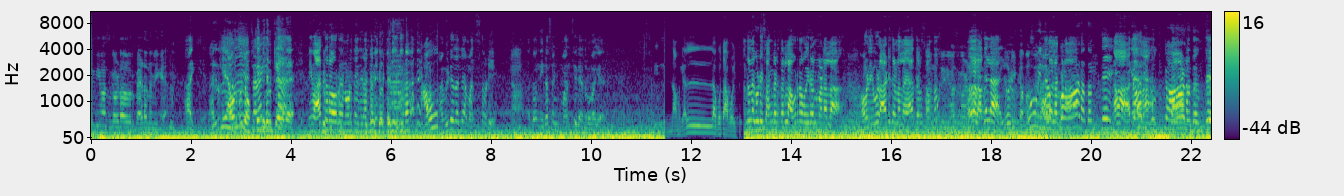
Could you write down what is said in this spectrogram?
ಶ್ರೀನಿವಾಸ್ ಗೌಡ ಅವ್ರು ಬೇಡ ನಮಗೆ. ಹಾಗೆ. ನನಗೆ ಅವ್ರ ಬಗ್ಗೆ ಒಪಿನಿಯನ್ ಕೇಳಿದೆ. ನೀವು ಆ ಥರ ಅವ್ರನ್ನ ನೋಡ್ತಾ ಇದ್ದೀರಾ ಅಂತ ನನಗೆ ಗೊತ್ತಿರಲಿಲ್ಲ. ಆ ವಿಡಿಯೋದಲ್ಲಿ ಆ ಮನ್ಸು ನೋಡಿ. ಅದೊಂದು ಇನ್ನೋಸೆಂಟ್ ಮನ್ಸಿದೆ ಅದ್ರೊಳಗೆ. ನಮಗೆಲ್ಲ ಗೊತ್ತಾಗೋಯ್ತು. ಗುಡಿ ಸಾಂಗ್ ಆಡ್ತಾರಲ್ಲ ಅವ್ರನ್ನ ವೈರಲ್ ಮಾಡಲ್ಲ. ಅವಳು ಇವಳು ಆಡಿದಾಳಲ್ಲ ಯಾವ್ದಾರ ಸಾಂಗ್? ಅದಲ್ಲ ಅದಲ್ಲ ಇವಳು ಕಾಣದಂತೆ.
